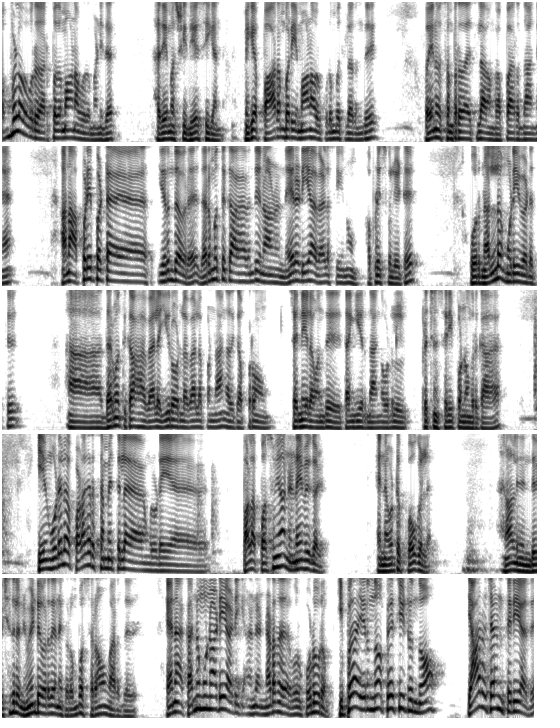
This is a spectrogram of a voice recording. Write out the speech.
அவ்வளோ ஒரு அற்புதமான ஒரு மனிதர். அதே மாதிரி ஸ்ரீ தேசிகன். மிக பாரம்பரியமான ஒரு குடும்பத்துல இருந்து வைணவ சம்பிரதாயத்தில் அவங்க அப்பா இருந்தாங்க. ஆனால் அப்படிப்பட்ட இருந்தவர் தர்மத்துக்காக வந்து நான் நேரடியாக வேலை செய்யணும் அப்படி சொல்லிட்டு ஒரு நல்ல முடிவெடுத்து தர்மத்துக்காக வேலை ஈரோட்டில் வேலை பண்ணாங்க. அதுக்கப்புறம் சென்னையில் வந்து தங்கியிருந்தாங்க. உடல் பிரச்சனை சரி பண்ணுங்கிறதுக்காக. இவங்க உடல பழகுற சமயத்தில் அவங்களுடைய பல பசுமையான நினைவுகள் என்னை விட்டு போகலை. அதனால் இந்த விஷயத்தில் மீண்டு வர்றது எனக்கு ரொம்ப சிரமமாக இருந்தது. ஏன்னா கண்ணு முன்னாடியே அடி நடந்த ஒரு கொடூரம். இப்போ தான் இருந்தோம் பேசிகிட்டு இருந்தோம். யார் வச்சாங்கன்னு தெரியாது.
